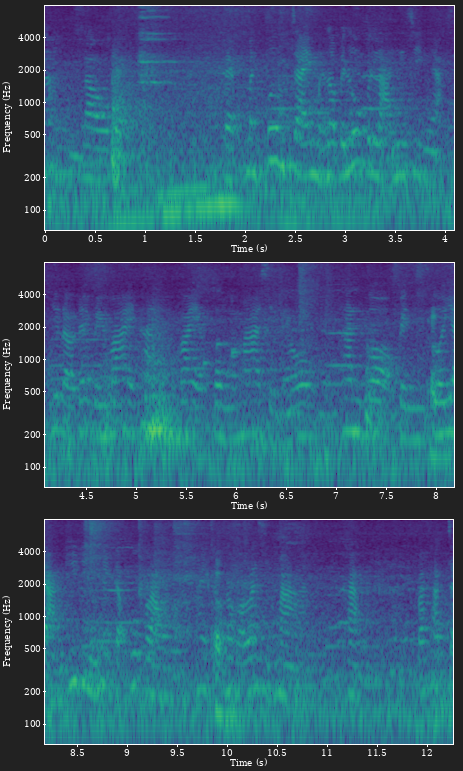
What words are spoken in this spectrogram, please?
นะเราแบบ แบบมันปลื้มใจเหมือนเราเป็นลูกเป็นหลานจริงๆอะที่เราได้ไปไหว้ท่านไหว้อากงอาม่าเสร็จแล้ว ท่านก็เป็นตัวอย่างที่ดีให้กับพวกเราให้กับนครราชสีมาค่ะประทับใจ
